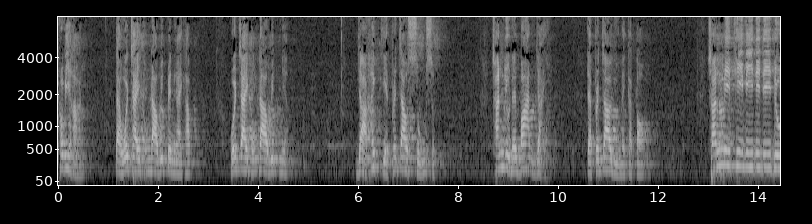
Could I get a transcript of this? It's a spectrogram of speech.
พระวิหาร แต่หัวใจของดาวิดเป็นไงครับ หัวใจของดาวิดเนี่ยอยากให้เกียรติพระเจ้าสูงสุด ฉันอยู่ในบ้านใหญ่ แต่พระเจ้าอยู่ในกระต๊อบฉันมีทีวีดี ๆ ดู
